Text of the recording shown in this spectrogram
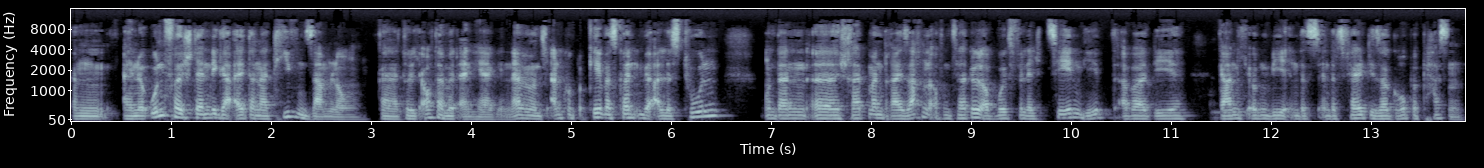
Ähm, eine unvollständige Alternativensammlung kann natürlich auch damit einhergehen. Ne? Wenn man sich anguckt, okay, was könnten wir alles tun? Und dann äh, schreibt man drei Sachen auf den Zettel, obwohl es vielleicht zehn gibt, aber die gar nicht irgendwie in das, in das Feld dieser Gruppe passen.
